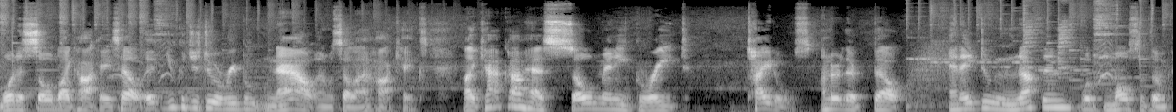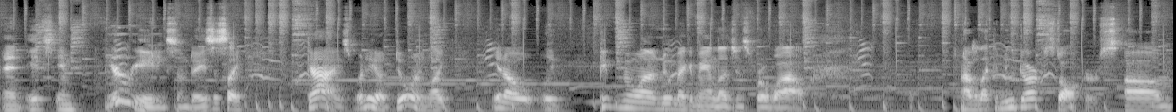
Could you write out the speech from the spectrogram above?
would have sold like hotcakes. Hell, it, you could just do a reboot now and would sell like hotcakes. Like Capcom has so many great titles under their belt, and they do nothing with most of them, and it's infuriating some days. It's like, guys, what are you doing? Like, you know, like people have been wanting new Mega Man Legends for a while. I would like a new Darkstalkers. Um,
